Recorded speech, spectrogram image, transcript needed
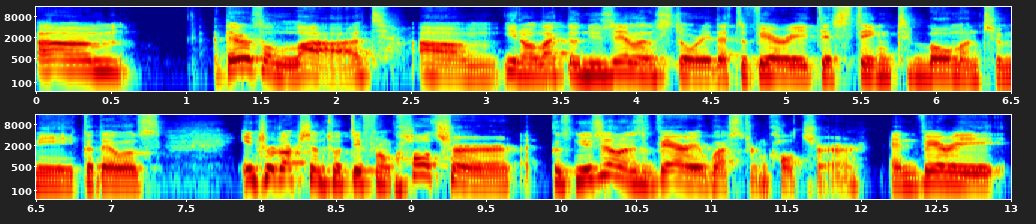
Um there's a lot um you know like the new zealand story that's a very distinct moment to me because there was introduction to a different culture because New Zealand is very Western culture and very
